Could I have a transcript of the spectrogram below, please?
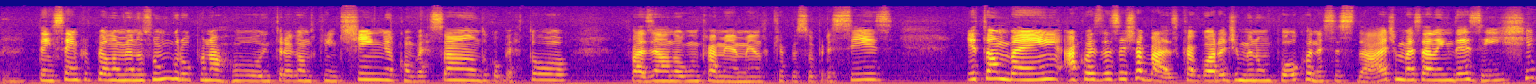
Sim. tem sempre pelo menos um grupo na rua entregando quentinha, conversando, cobertor, fazendo algum encaminhamento que a pessoa precise. E também a coisa da cesta básica. Agora diminui um pouco a necessidade, mas ela ainda existe.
